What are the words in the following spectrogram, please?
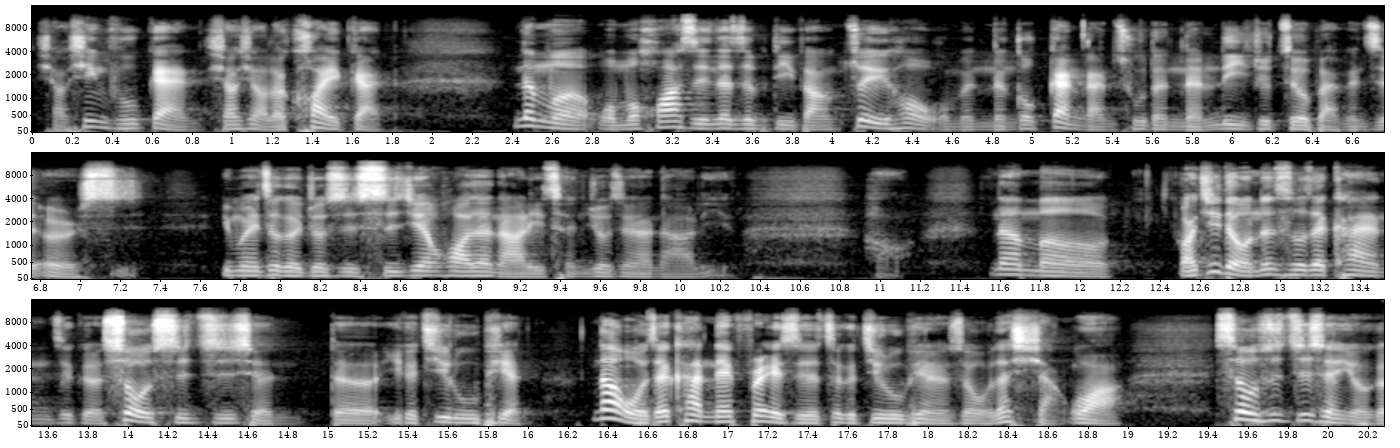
小幸福感、小小的快感，那么我们花时间在这个地方，最后我们能够杠杆出的能力就只有百分之二十，因为这个就是时间花在哪里，成就就在哪里。那么。我还记得我那时候在看这个《寿司之神》的一个纪录片。那我在看 Netflix 的这个纪录片的时候，我在想，哇，寿司之神有个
